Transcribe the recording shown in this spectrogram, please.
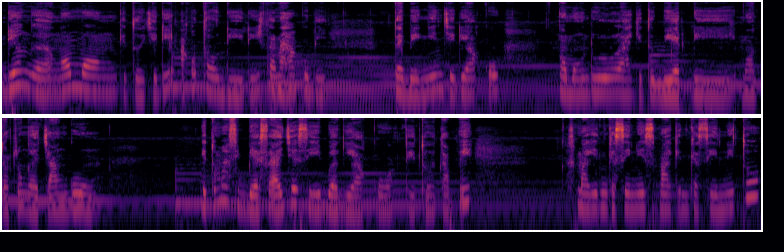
dia nggak ngomong gitu. Jadi aku tahu diri karena aku di tebengin jadi aku ngomong dulu lah gitu biar di motor tuh nggak canggung. Itu masih biasa aja sih bagi aku waktu itu. Tapi semakin ke sini semakin ke sini tuh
